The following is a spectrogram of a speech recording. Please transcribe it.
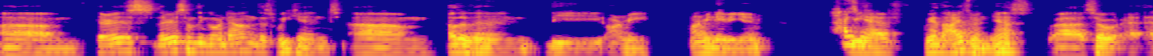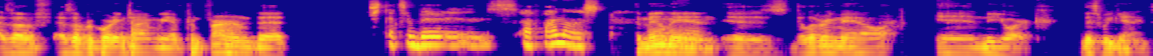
um there is there is something going down this weekend um other than the army army navy game we have we have the Heisman. Yes, uh, so as of as of recording time, we have confirmed that Stetson Bennett is a finalist. the mailman is delivering mail in New York this weekend.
